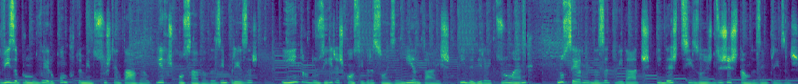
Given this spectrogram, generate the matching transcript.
visa promover o comportamento sustentável e responsável das empresas e introduzir as considerações ambientais e de direitos humanos no cerne das atividades e das decisões de gestão das empresas.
